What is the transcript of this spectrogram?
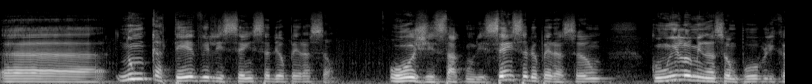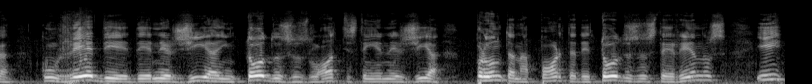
uh, nunca teve licença de operação. Hoje está com licença de operação, com iluminação pública, com rede de energia em todos os lotes, tem energia pronta na porta de todos os terrenos e,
